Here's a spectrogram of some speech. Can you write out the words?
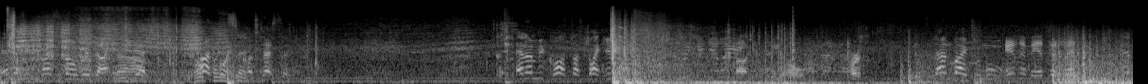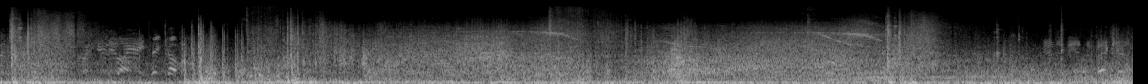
Enemy personal radar. Hard point contested. Enemy cluster strike in. Falcon 3-0. First, Stand by to move. enemy at the center. Enemy. Take cover. Enemy at the back end.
